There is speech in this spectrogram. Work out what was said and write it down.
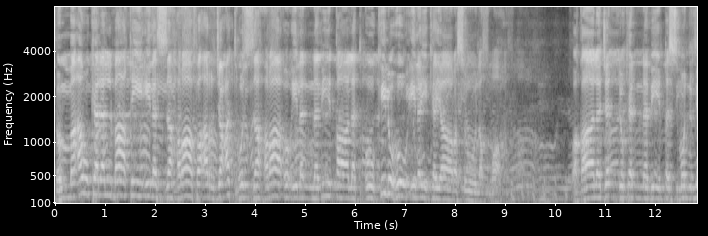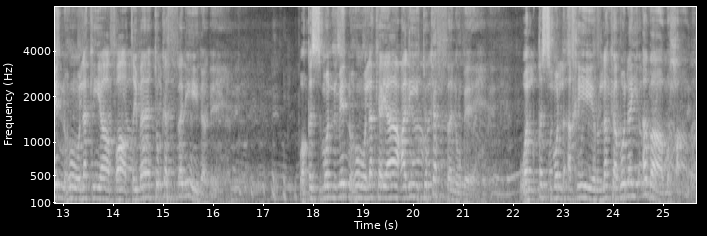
ثم أوكل الباقي إلى الزهراء فأرجعته الزهراء إلى النبي قالت أوكله إليك يا رسول الله. وقال جدك النبي قسم منه لك يا فاطمة تكفنين به. وقسم منه لك يا علي تكفن به. والقسم الأخير لك بني أبا محمد.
